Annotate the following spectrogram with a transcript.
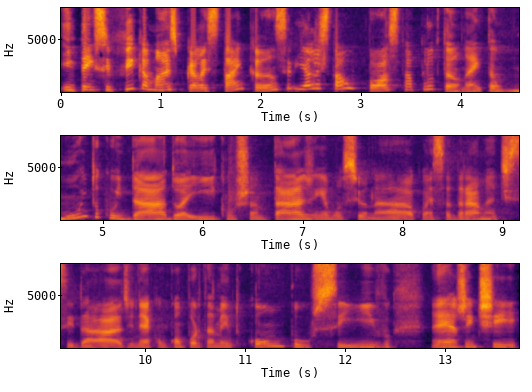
intensifica mais porque ela está em câncer e ela está oposta a Plutão, né? Então, muito cuidado aí com chantagem emocional, com essa dramaticidade, né? Com comportamento compulsivo, né? A gente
